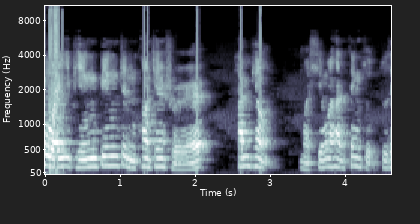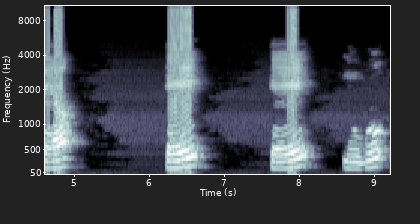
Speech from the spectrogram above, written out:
我一瓶冰镇矿泉水한 병 뭐 시원한 생수 주세요. 给给 누구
